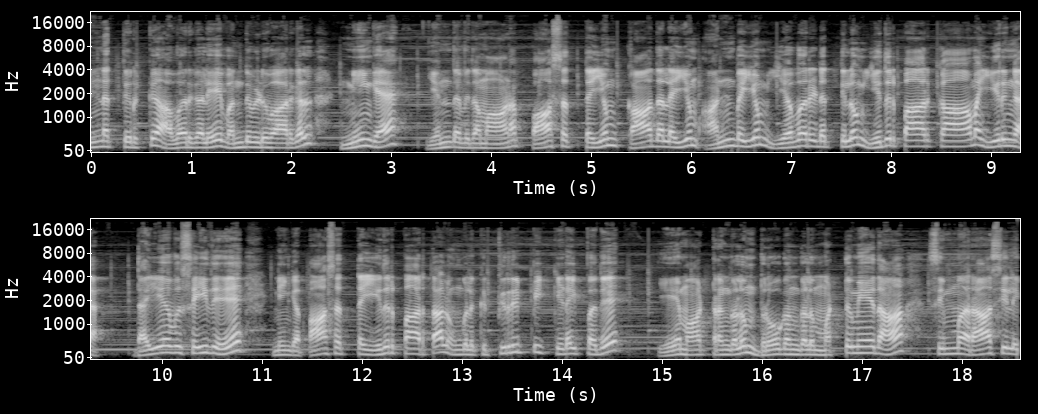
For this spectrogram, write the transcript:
எண்ணத்திற்கு அவர்களே வந்து விடுவார்கள். நீங்கள் எந்த விதமான பாசத்தையும் காதலையும் அன்பையும் எவரிடத்திலும் எதிர்பார்க்காம இருங்க. தயவு செய்து நீங்க பாசத்தை எதிர்பார்த்தால் உங்களுக்கு திருப்பி கிடைப்பது ஏமாற்றங்களும் துரோகங்களும் மட்டுமே தான் சிம்ம ராசியில்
